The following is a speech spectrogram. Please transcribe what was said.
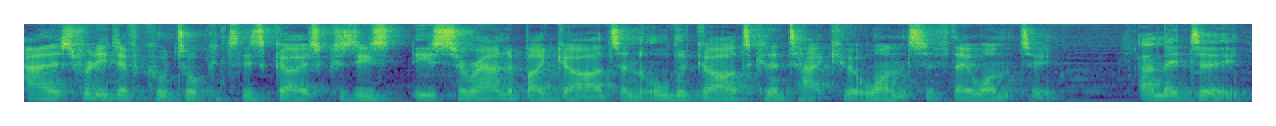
and it's really difficult talking to this ghost because he's he's surrounded by guards, and all the guards can attack you at once if they want to, and they do.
